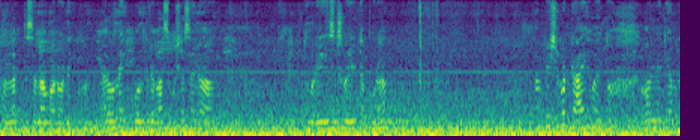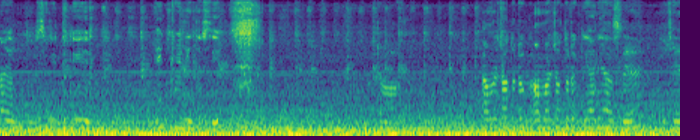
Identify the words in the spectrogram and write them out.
ভালো লাগতেছে না আমার অনেকক্ষণ। আর অনেকক্ষণ ধরে বাসে বসেছে না, ধরে গেছে শরীরটা পুরা। বেশিক্ষণ ড্রাই হয়তো। অলরেডি আমরা সিটির থেকে এন্ট্রি নিতেছি। তো আমার যতটুকু আমার যতটুকু জ্ঞানে আছে যে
